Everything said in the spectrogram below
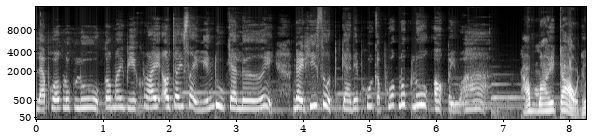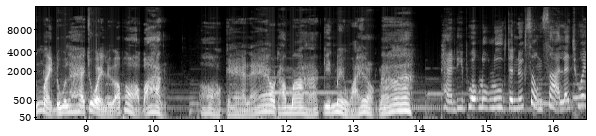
และพวกลูกๆก็ไม่มีใครเอาใจใส่เลี้ยงดูแกเลย ในที่สุดแกได้พูดกับพวกลูกๆออกไปว่า ทำไมเจ้าถึงไม่ดูแลช่วยเหลือพ่อบ้าง พ่อแก่แล้วทำมาหากินไม่ไหวหรอกนะ แทนที่พวกลูกๆ จะนึกสงสารและช่วย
